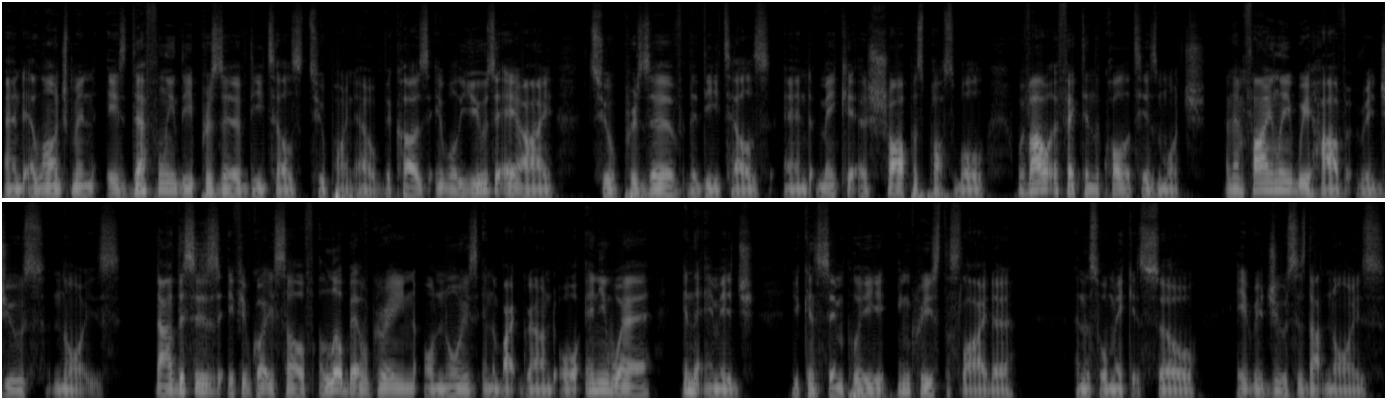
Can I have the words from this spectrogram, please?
and enlargement is definitely the preserve details 2.0 because it will use AI to preserve the details and make it as sharp as possible without affecting the quality as much. And then finally, we have reduce noise. Now, this is if you've got yourself a little bit of grain or noise in the background or anywhere in the image, you can simply increase the slider and this will make it so it reduces that noise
